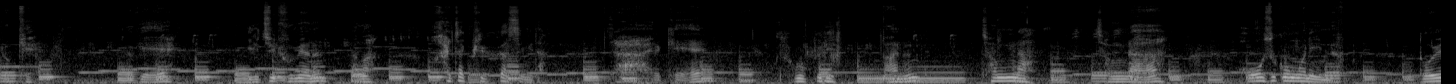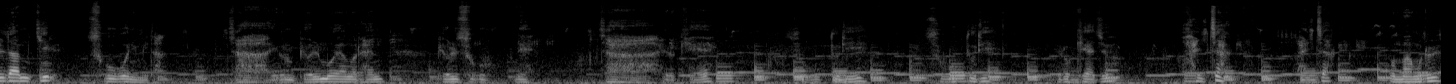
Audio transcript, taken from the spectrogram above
이렇게 여기에 일주일 후면은 아마 활짝 필 것 같습니다. 자, 이렇게 수국들이 많은 청라, 청라 호수공원에 있는 돌담길 수국원입니다. 자, 이건 별 모양을 한 별수국. 네. 자, 이렇게 수국들이 수국들이 이렇게 아주 활짝 활짝 꽃망울을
